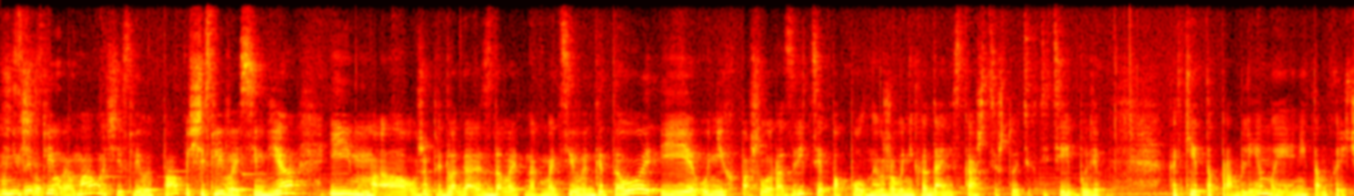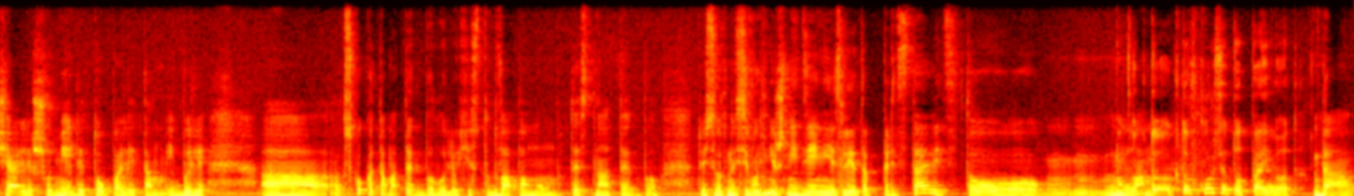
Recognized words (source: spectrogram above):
У них счастливая папа. мама, счастливый папа, счастливая семья. Им уже предлагают сдавать нормативы ГТО, и у них них пошло развитие по полной, уже вы никогда не скажете, что у этих детей были какие-то проблемы, и они там кричали, шумели, топали там, и были... А, сколько там АТЭК был у Лехи? 102, по-моему, тест на АТЭК был. То есть вот на сегодняшний день, если это представить, то... Ну, ну вам... кто, кто в курсе, тот поймет. Да,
